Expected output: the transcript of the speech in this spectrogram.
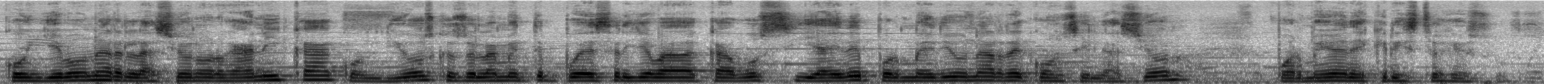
conlleva una relación orgánica con Dios que solamente puede ser llevada a cabo si hay de por medio una reconciliación por medio de Cristo Jesús.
